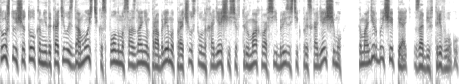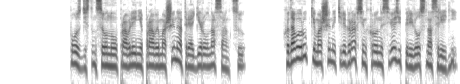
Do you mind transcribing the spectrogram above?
То, что еще толком не докатилось до мостика, с полным осознанием проблемы прочувствовал находящийся в трюмах во всей близости к происходящему командир БЧ-5, забив тревогу. Пост дистанционного управления правой машины отреагировал на санкцию. В ходовой рубке машины телеграф синхронной связью перевелся на средний.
